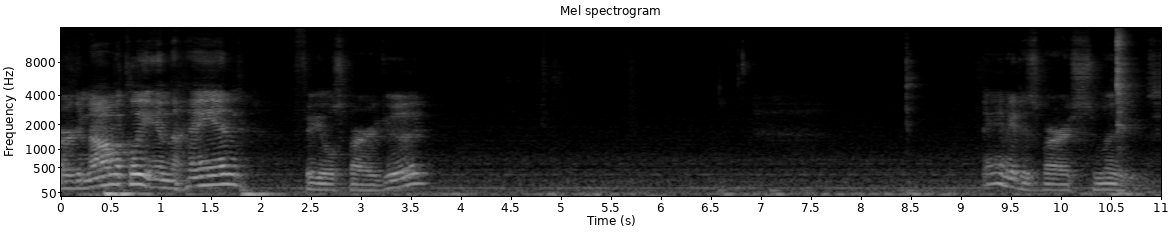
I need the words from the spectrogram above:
Ergonomically in the hand, feels very good. And it is very smooth.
